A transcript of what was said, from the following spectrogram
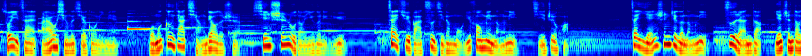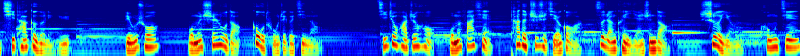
所以在 L 型的结构里面。我们更加强调的是，先深入到一个领域，再去把自己的某一方面能力极致化，再延伸这个能力，自然的延伸到其他各个领域。比如说，我们深入到构图这个技能，极致化之后，我们发现它的知识结构啊，自然可以延伸到摄影、空间、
